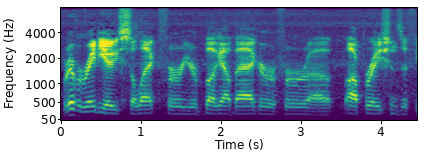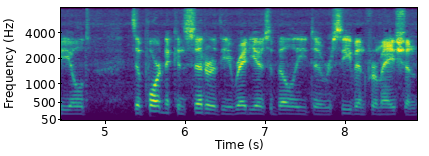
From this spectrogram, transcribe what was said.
Whatever radio you select for your bug out bag or for uh, operations afield, it's important to consider the radio's ability to receive information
